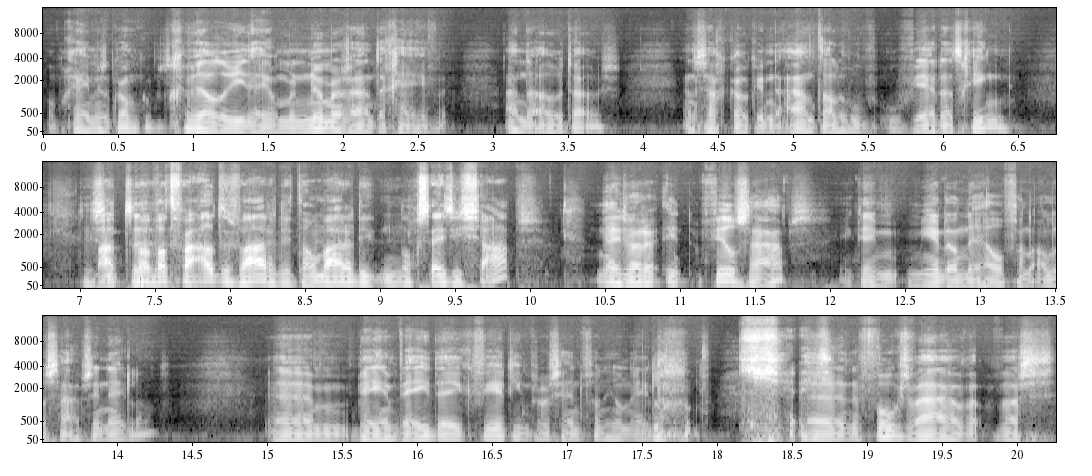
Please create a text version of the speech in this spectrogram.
op een gegeven moment kwam ik op het geweldige idee om er nummers aan te geven aan de auto's. En dan zag ik ook in de aantallen hoe, hoe ver dat ging. Dus Maar, het, eh, maar wat voor auto's waren dit dan? Waren die nog steeds die Saabs? Nee, er waren veel Saabs. Ik deed meer dan de helft van alle Saabs in Nederland. Ehm, BMW deed ik 14% van heel Nederland. Eh, de Volkswagen wa- was...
